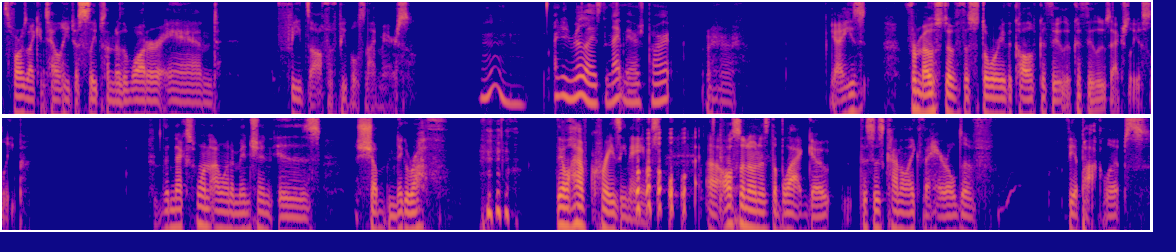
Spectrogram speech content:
as far as I can tell, he just sleeps under the water and feeds off of people's nightmares. I didn't realize the nightmares part. Yeah, he's for most of the story, the Call of Cthulhu. Cthulhu's actually asleep. The next one I want to mention is Shub Niggurath. they all have crazy names. uh, also known as the Black Goat. This is kind of like the herald of the apocalypse.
